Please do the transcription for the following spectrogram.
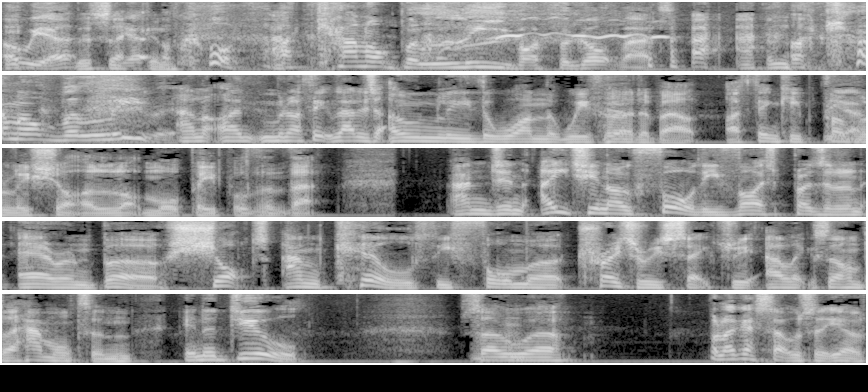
Oh yeah, the second. Yeah, of course. I cannot believe I forgot that. I cannot believe it. And I, I mean, I think that is only the one that we've heard about. I think he probably shot a lot more people than that. And in 1804, the Vice President Aaron Burr shot and killed the former Treasury Secretary Alexander Hamilton in a duel. So, uh, well, I guess that was, uh, you know,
